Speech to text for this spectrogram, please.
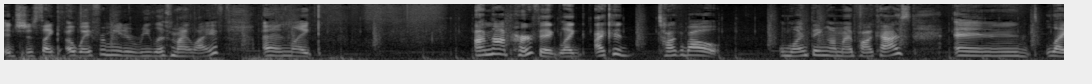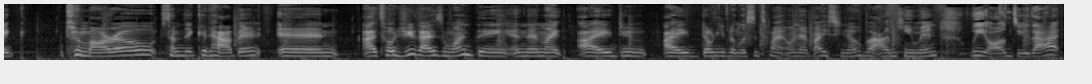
it's just like a way for me to relive my life. And like, I'm not perfect. Like, I could talk about one thing on my podcast, and like, tomorrow something could happen and I told you guys one thing and then like I do I don't even listen to my own advice, you know, but I'm human. We all do that.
